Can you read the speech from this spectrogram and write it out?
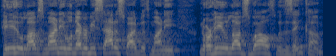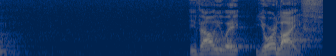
"He who loves money will never be satisfied with money, nor he who loves wealth with his income." Evaluate your life,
